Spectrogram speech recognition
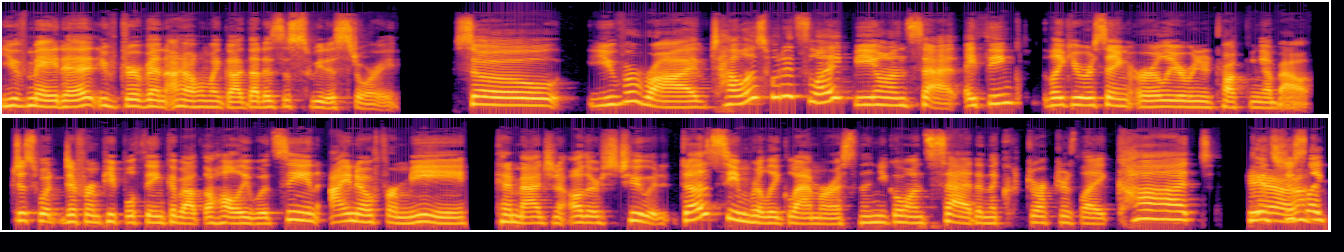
You've made it. You've driven. Oh my God, that is the sweetest story. So you've arrived. Tell us what it's like being on set. I think, like you were saying earlier when you're talking about just what different people think about the Hollywood scene. I know for me, can imagine others too. It does seem really glamorous. And then you go on set and the director's like, cut. It's just like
